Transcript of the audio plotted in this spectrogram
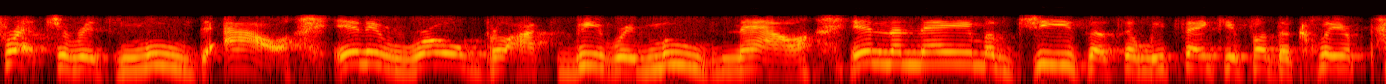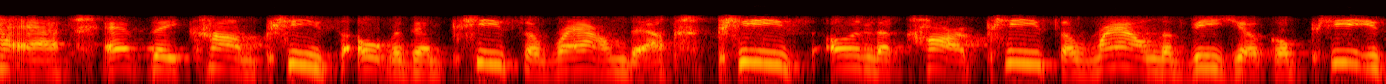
treacherous moved out. Any roadblocks be removed now in the name of Jesus. And we thank you for the clear path as they come. Peace over them, peace around them, peace on the car, peace around the vehicle, peace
